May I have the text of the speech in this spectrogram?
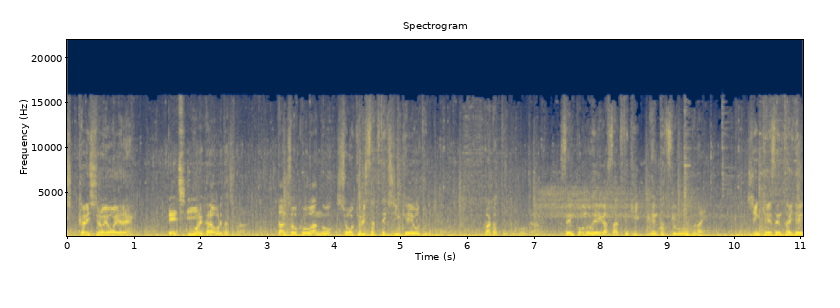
しっかりしろよエレンこ。れから俺たちは団長考案の小距離索敵陣形を取る分かってると思うが前方の兵が索敵伝達を行い陣形全体で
